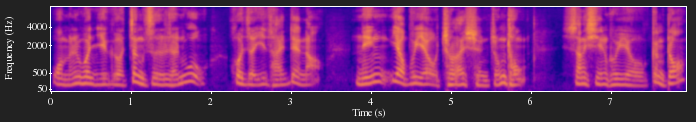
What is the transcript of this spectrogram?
我们问一个政治人物或者一台电脑：“您要不要出来选总统？”相信会有更多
